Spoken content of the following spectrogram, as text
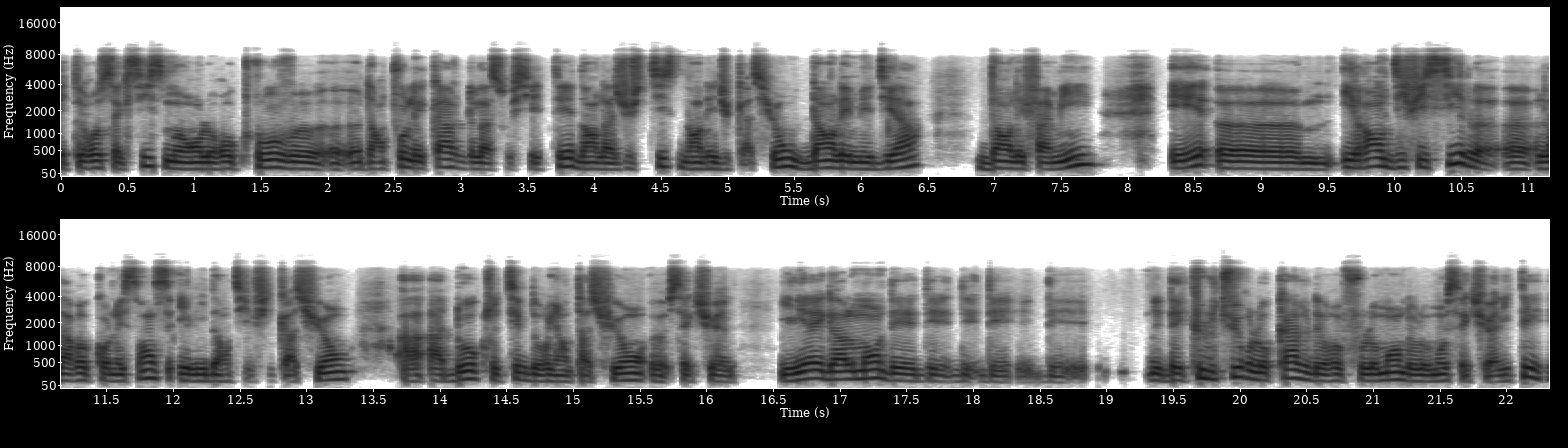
hétérosexisme, on le retrouve dans tous les cadres de la société, dans la justice, dans l'éducation, dans les médias, dans les familles et euh, il rend difficile euh, la reconnaissance et l'identification à, d'autres types d'orientation euh, sexuelle. Il y a également des, des, des, des, des cultures locales de refoulement de l'homosexualité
